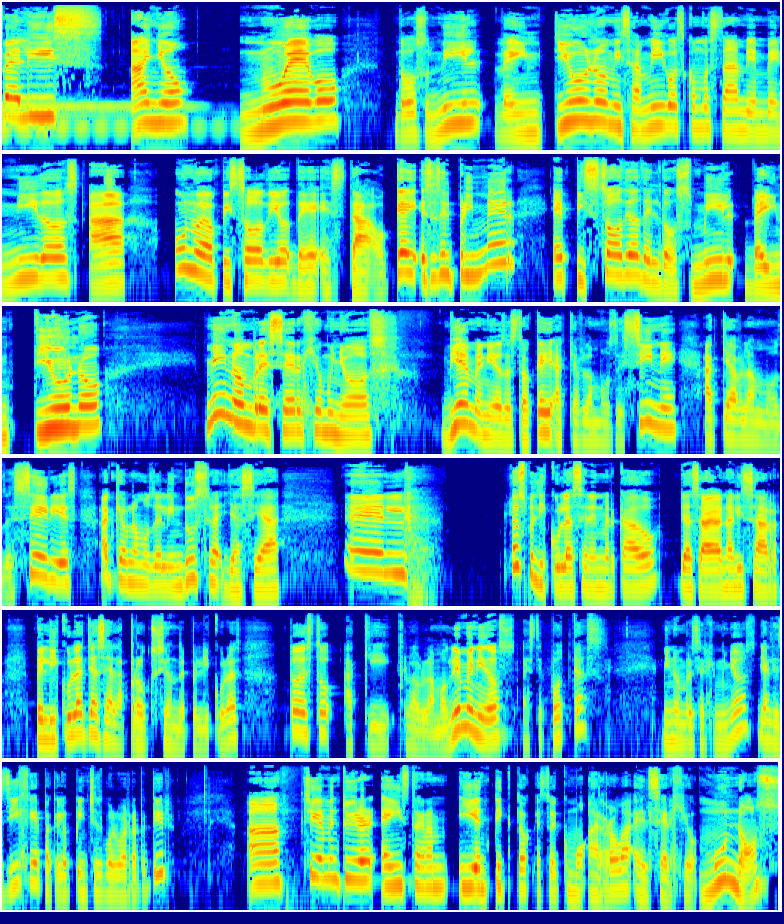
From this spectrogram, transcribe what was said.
Feliz año nuevo 2021, mis amigos, ¿cómo están? Bienvenidos a un nuevo episodio de Está OK. Ese es el primer episodio del 2021. Mi nombre es Sergio Muñoz. Bienvenidos a Está OK. Aquí hablamos de cine, aquí hablamos de series, aquí hablamos de la industria, ya sea el las películas en el mercado, ya sea analizar películas, ya sea la producción de películas. Todo esto aquí lo hablamos. Bienvenidos a este podcast. Mi nombre es Sergio Muñoz, ya les dije, para que lo pinches vuelvo a repetir. Síganme en Twitter e Instagram y en TikTok estoy como arroba el Sergio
